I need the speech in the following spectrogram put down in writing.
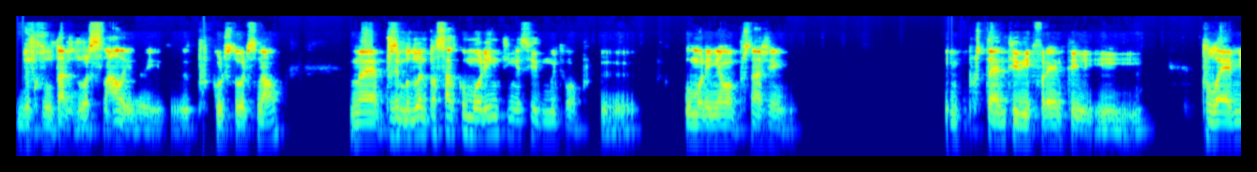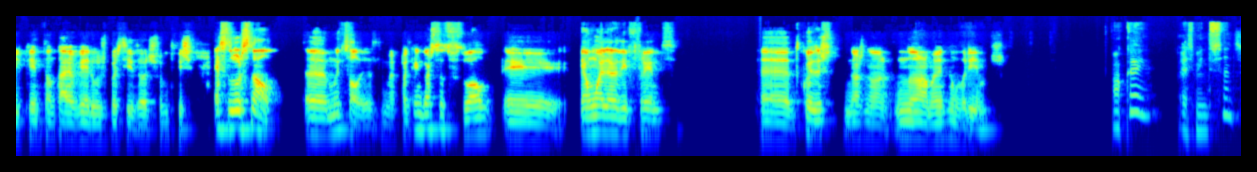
dos resultados do Arsenal e do, e do percurso do Arsenal. Mas, por exemplo, do ano passado com o Mourinho tinha sido muito bom, porque o Mourinho é uma personagem importante e diferente e, e polémica, então estar a ver os bastidores foi muito fixe. Essa do Arsenal, uh, muito sólida também. Para quem gosta de futebol, é, é um olhar diferente uh, de coisas que nós no- normalmente não veríamos. Ok, parece-me interessante.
